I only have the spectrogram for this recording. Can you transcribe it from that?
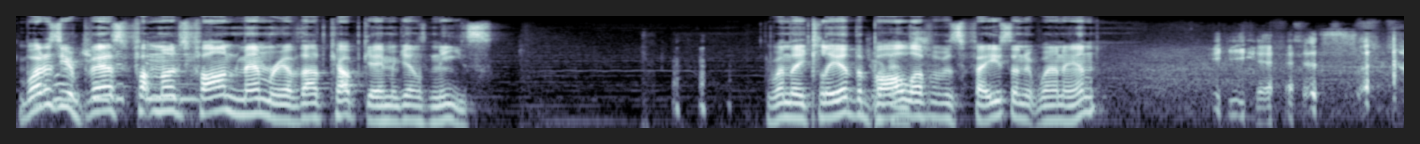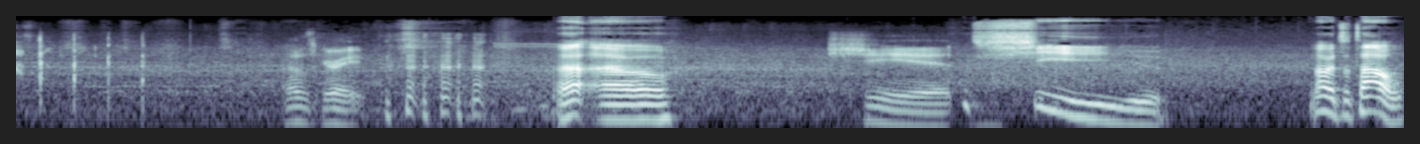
What is your want you best, most fond memory of that cup game against Nice? When they cleared the ball off of his face and it went in? yes. that was great. Uh oh. Shit. Shit. No, it's a towel.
